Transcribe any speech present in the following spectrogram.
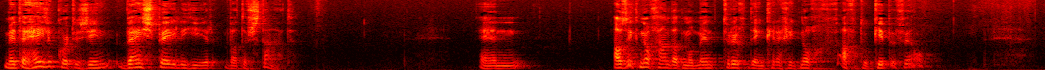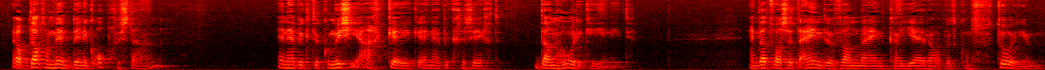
Met de hele korte zin, wij spelen hier wat er staat. En als ik nog aan dat moment terugdenk, krijg ik nog af en toe kippenvel. Op dat moment ben ik opgestaan en heb ik de commissie aangekeken en heb ik gezegd, dan hoor ik hier niet. En dat was het einde van mijn carrière op het conservatorium.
